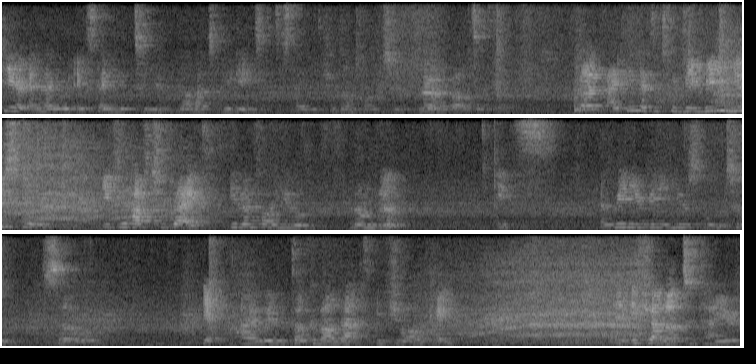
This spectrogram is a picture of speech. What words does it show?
here and I will explain it to you. You are not obligated to stay if you don't want to learn about it. But I think that it would be really useful if you have to write, even for your longue. It's really, really useful tool. So, yeah, I will talk about that if you are okay. And if you are not too tired.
